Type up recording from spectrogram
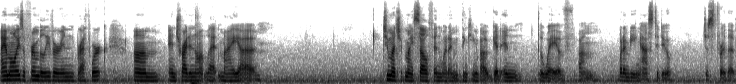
I am always a firm believer in breath work um, and try to not let my uh, too much of myself and what I'm thinking about get in the way of um, what I'm being asked to do, just for the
